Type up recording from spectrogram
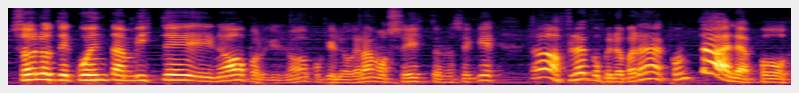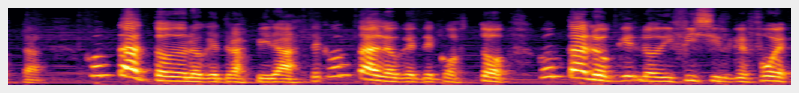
Solo te cuentan, viste, eh, no, porque no, porque logramos esto, no sé qué. No, flaco, pero pará, contá la posta. Contá todo lo que transpiraste, contá lo que te costó, contá lo, que, lo difícil que fue.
